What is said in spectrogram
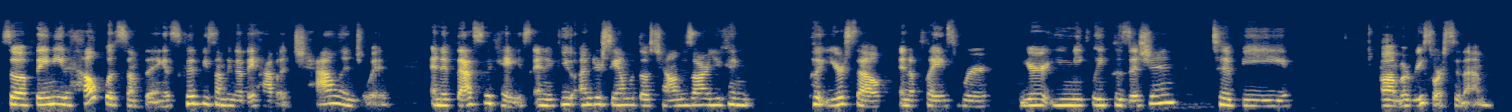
So if they need help with something, it could be something that they have a challenge with. And if that's the case, and if you understand what those challenges are, you can put yourself in a place where you're uniquely positioned to be um, a resource to them.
